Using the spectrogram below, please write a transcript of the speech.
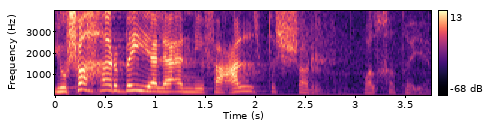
يشهر بي لأني فعلت الشر والخطية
